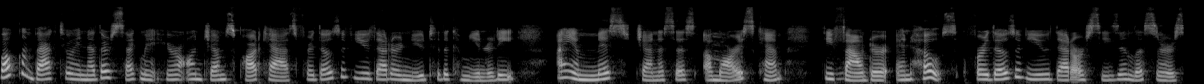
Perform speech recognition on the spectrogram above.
Welcome back to another segment here on GEMS Podcast. For those of you that are new to the community, I am Miss Genesis Amaris Kemp, the founder and host. For those of you that are seasoned listeners,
